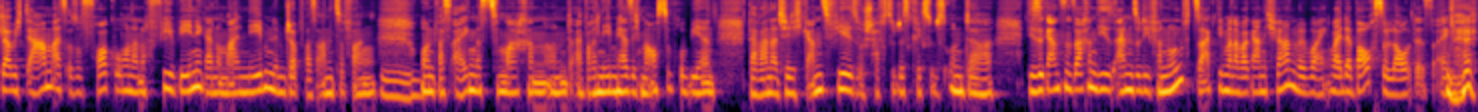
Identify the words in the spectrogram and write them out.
glaube ich damals, also vor Corona, noch viel weniger normal, neben dem Job was anzufangen mhm. und was Eigenes zu machen und einfach nebenher sich mal auszuprobieren. Da war natürlich ganz viel, so schaffst du das, kriegst du das unter. Diese ganzen Sachen, die einem so die Vernunft sagt, die man aber gar nicht hören will, weil der Bauch so laut ist eigentlich.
